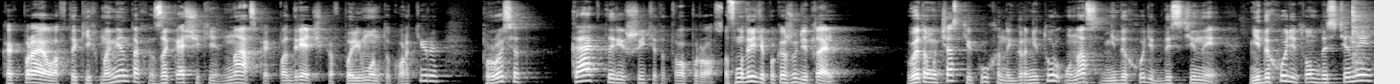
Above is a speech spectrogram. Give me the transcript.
как правило, в таких моментах заказчики нас, как подрядчиков по ремонту квартиры, просят как-то решить этот вопрос. Вот смотрите, покажу деталь. В этом участке кухонный гарнитур у нас не доходит до стены. Не доходит он до стены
